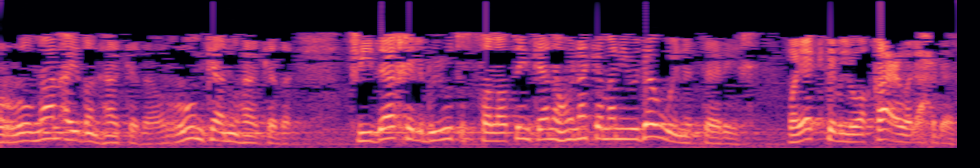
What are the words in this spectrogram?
الرومان أيضا هكذا الروم كانوا هكذا. في داخل بيوت السلاطين كان هناك من يدون التاريخ ويكتب الوقائع والأحداث.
